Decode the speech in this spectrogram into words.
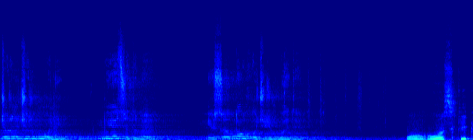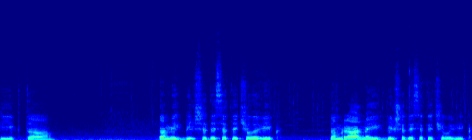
Чорно-червоні. Бояться тебе. І все одно хочуть вбити. Ого, скільки їх там. Там їх більше десяти чоловік. Там реально їх більше десяти чоловік.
